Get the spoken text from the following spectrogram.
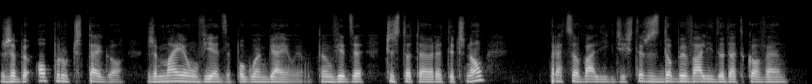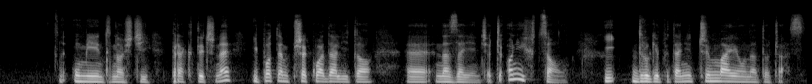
żeby oprócz tego, że mają wiedzę, pogłębiają ją, tę wiedzę czysto teoretyczną, pracowali gdzieś też, zdobywali dodatkowe umiejętności praktyczne i potem przekładali to e, na zajęcia. Czy oni chcą? I drugie pytanie, czy mają na to czas?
